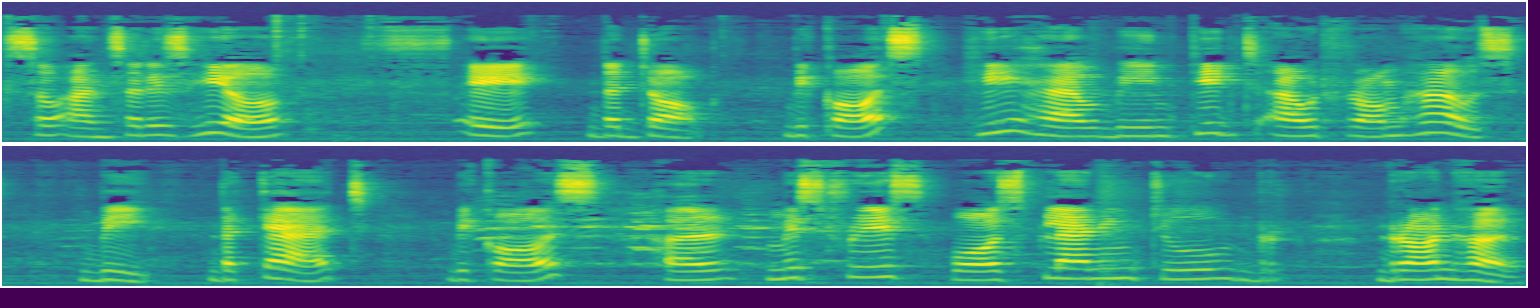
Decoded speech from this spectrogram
So answer is here A. The dog because he have been kicked out from house. B. The cat because her mistress was planning to drown her.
